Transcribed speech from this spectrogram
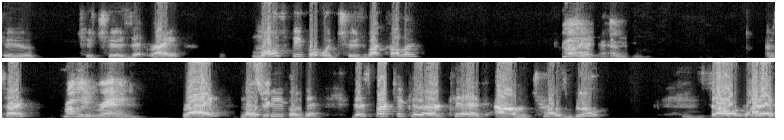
to to choose it? Right. Most people would choose what color? Probably. I'm sorry. Probably red right? Most people. This particular kid um, chose blue. Mm-hmm. So what I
